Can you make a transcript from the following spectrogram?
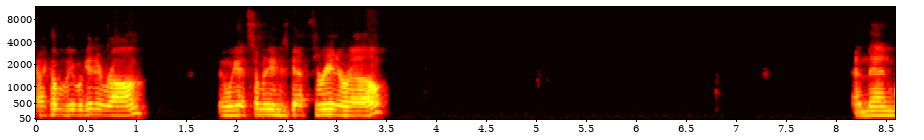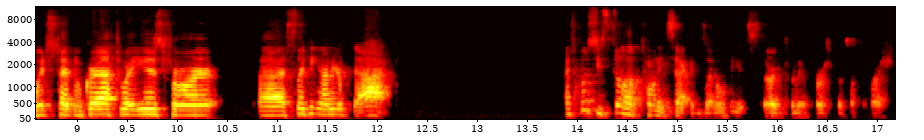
Got a couple people getting it wrong. Then we got somebody who's got three in a row. And then which type of graph do I use for uh, sleeping on your back? I suppose you still have 20 seconds. I don't think it starts when it first puts up the question.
